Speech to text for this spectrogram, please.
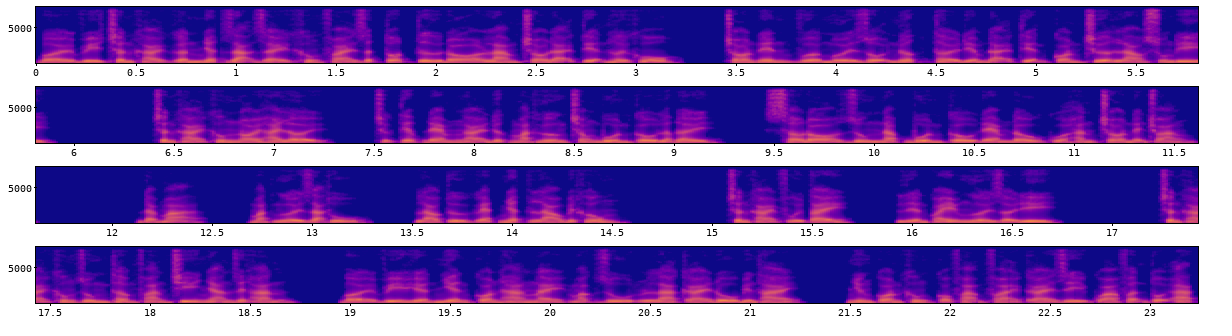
bởi vì trần khải gần nhất dạ dày không phải rất tốt từ đó làm cho đại tiện hơi khô, cho nên vừa mới dội nước thời điểm đại tiện còn chưa lao xuống đi. Trần khải không nói hai lời, trực tiếp đem ngại đức mặt hướng trong bồn cầu lấp đầy, sau đó dùng nắp bồn cầu đem đầu của hắn cho nện choáng. Đạp mã, mặt người dạ thú, lao tử ghét nhất lao biết không? Trần khải phủi tay, liền quay người rời đi. Trần khải không dùng thẩm phán chi nhãn giết hắn, bởi vì hiển nhiên con hàng này mặc dù là cái đồ biến thái, nhưng còn không có phạm phải cái gì quá phận tội ác,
